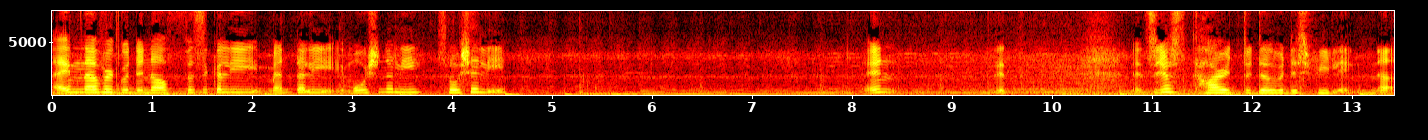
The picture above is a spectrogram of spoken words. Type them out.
I'm never good enough physically, mentally, emotionally, socially. And it, it's just hard to deal with this feeling na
